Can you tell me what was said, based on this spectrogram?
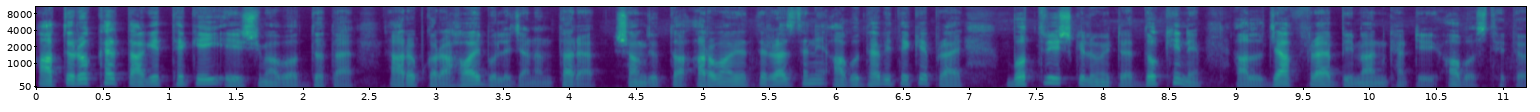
আত্মরক্ষার তাগিদ থেকেই এই সীমাবদ্ধতা আরোপ করা হয় বলে জানান তারা। সংযুক্ত আরব আমিরাতের রাজধানী আবুধাবি থেকে প্রায় বত্রিশ কিলোমিটার দক্ষিণে আল জাফরা বিমান ঘাঁটি অবস্থিত।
